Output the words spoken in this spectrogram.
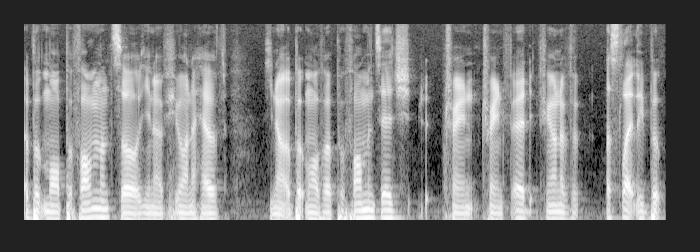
a bit more performance. So you know, if you want to have you know a bit more of a performance edge, train train fed. If you want to have a slightly bit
